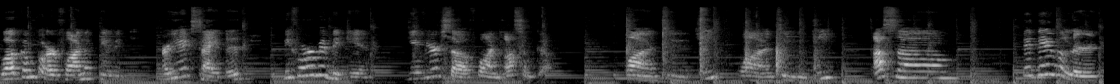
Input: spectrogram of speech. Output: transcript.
Welcome to our fun activity. Are you excited? Before we begin, give yourself one awesome cup. One, two, three. One, two, three. Awesome! Today we learned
